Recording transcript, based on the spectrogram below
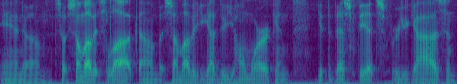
and um, so some of it's luck, um, but some of it you got to do your homework and get the best fits for your guys, and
